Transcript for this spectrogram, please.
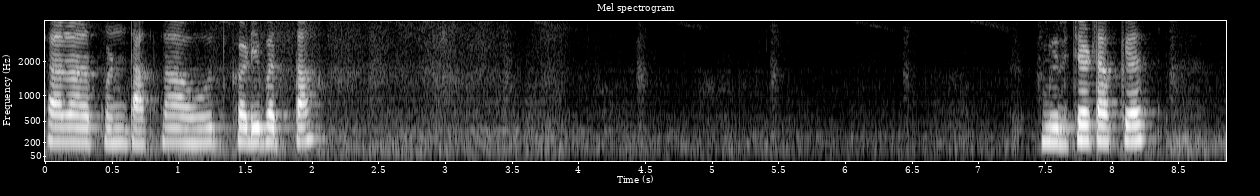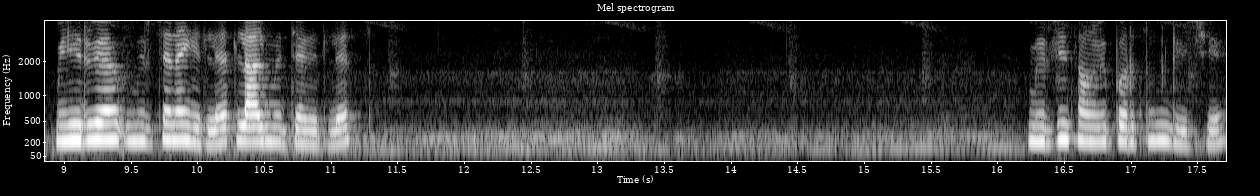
त्याला आपण टाकणार आहोत कढीपत्ता. मिरच्या टाकूयात. मी हिरव्या मिरच्या नाही घेतल्यात लाल मिरच्या घेतल्यात. मिरची चांगली परतून घ्यायची आहे.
